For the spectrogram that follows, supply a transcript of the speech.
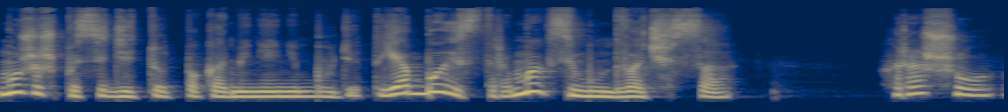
Можешь посидеть тут, пока меня не будет? Я быстро, максимум два часа. Хорошо.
